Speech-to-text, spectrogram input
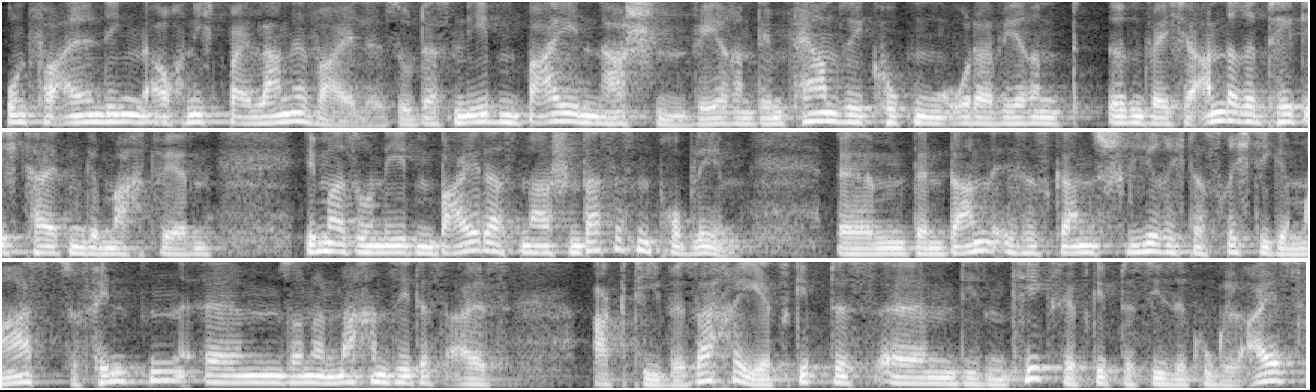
und vor allen Dingen auch nicht bei Langeweile, so das nebenbei Naschen während dem Fernsehgucken oder während irgendwelche andere Tätigkeiten gemacht werden, immer so nebenbei das Naschen, das ist ein Problem. Ähm, denn dann ist es ganz schwierig, das richtige Maß zu finden, ähm, sondern machen Sie das als aktive Sache. Jetzt gibt es ähm, diesen Keks, jetzt gibt es diese Kugel Eis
